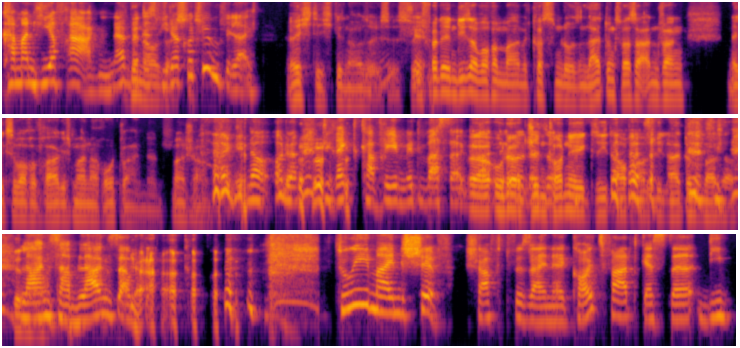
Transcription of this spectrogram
kann man hier fragen. Ne? Wird genau es wieder so Kostüm vielleicht? Richtig, genau so ist es. Schön. Ich würde in dieser Woche mal mit kostenlosem Leitungswasser anfangen. Nächste Woche frage ich mal nach Rotwein. Dann mal schauen. genau, oder direkt Kaffee mit Wasser. Äh, oder, oder Gin so. Tonic sieht auch aus wie Leitungswasser. Genau. Langsam, langsam. Ja. TUI, mein Schiff, schafft für seine Kreuzfahrtgäste die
